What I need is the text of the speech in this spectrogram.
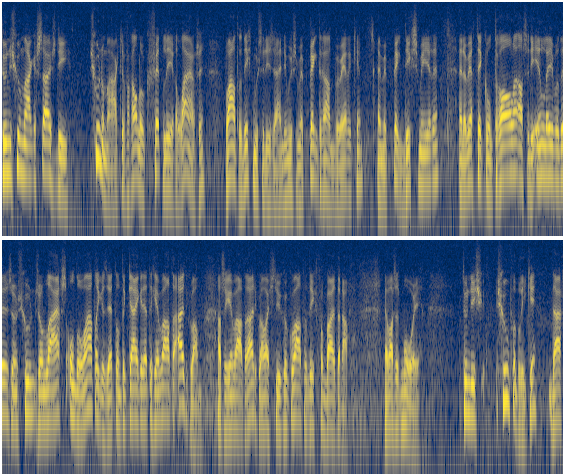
Toen de schoenmakers thuis die schoenen maakten, vooral ook vetleren laarzen, waterdicht moesten die zijn. Die moesten met pekdraad bewerken en met pek dicht smeren. En dan werd ter controle, als ze die inleverden, zo'n schoen, zo'n laars onder water gezet om te kijken dat er geen water uitkwam. Als er geen water uitkwam, was je natuurlijk ook waterdicht van buitenaf. Dat was het mooie. Toen die schoenfabrieken, daar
